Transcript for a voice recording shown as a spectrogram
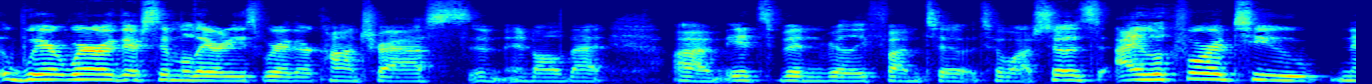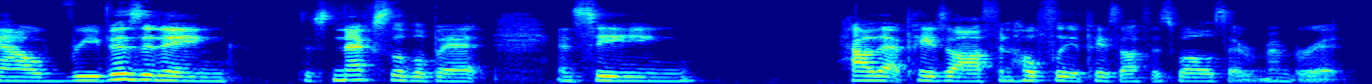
and where where are their similarities where are there contrasts and, and all that? Um it's been really fun to to watch. So it's I look forward to now revisiting this next little bit and seeing how that pays off, and hopefully it pays off as well as I remember it.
